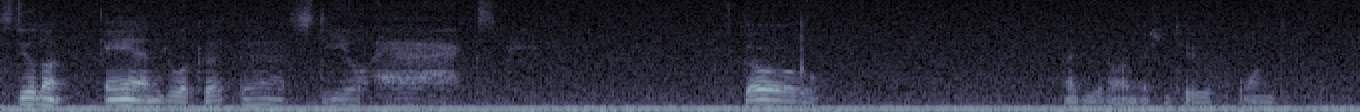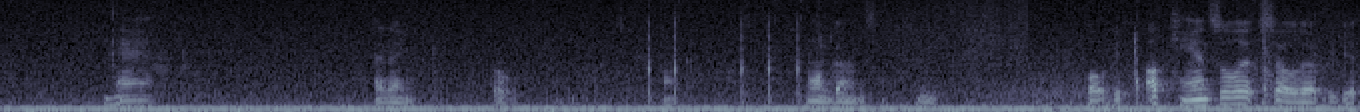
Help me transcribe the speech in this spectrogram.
Steel done. And look at that. Steel axe. Let's go. I can get automation too if I want. Nah. I think Oh. I want guns. Hmm. Oh, well, I'll cancel it so that we get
